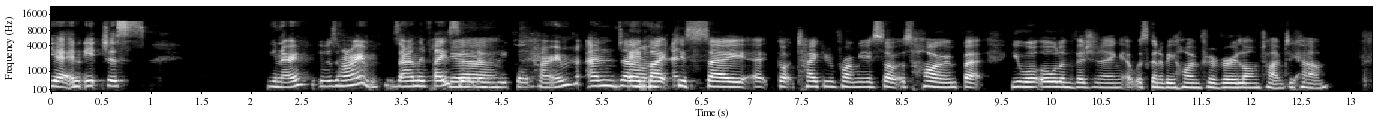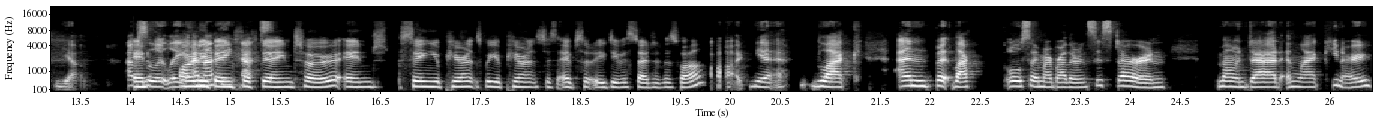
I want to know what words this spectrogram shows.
yeah, and it just you know, it was home. It was the only place yeah. that would ever be called home. And um, and like and- you say, it got taken from you, so it was home, but you were all envisioning it was going to be home for a very long time to yeah. come. Yeah. Absolutely. And only and being 15 too, and seeing your parents, were your parents just absolutely devastated as well? Uh, yeah. Like, and, but like also my brother and sister and mom and dad, and like, you know,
